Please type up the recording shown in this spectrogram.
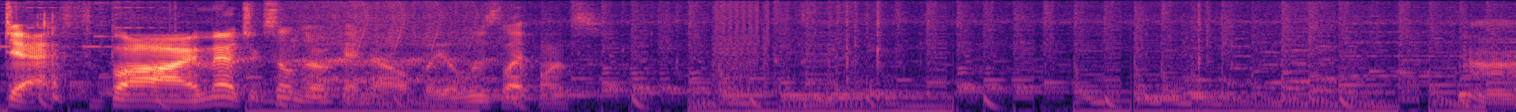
Death by Magic Cylinder. Okay, no, but you'll lose life once. Hmm.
